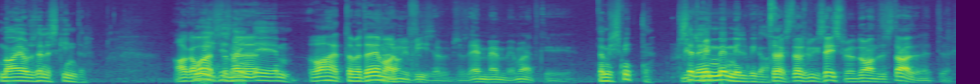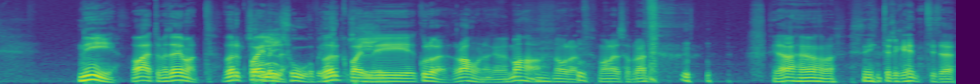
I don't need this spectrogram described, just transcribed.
ma ei ole selles kindel aga ainult vahetame EM., vahetame see teemat, ongi piisav, MM ei mõnedki. no miks mitte, selle MM-il viga selleks tahaks mingi seitsmekümne tuhandest staadionit ju. nii, vahetame teemat, võrkpall võrkpalli, kuule rahunege nüüd maha, noored malesõbrad. jah, jah, intelligentide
